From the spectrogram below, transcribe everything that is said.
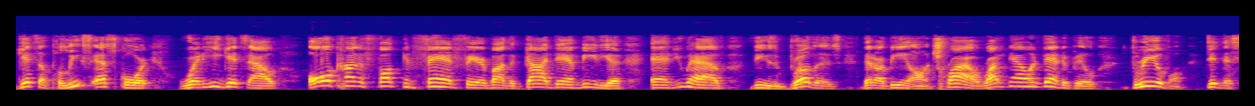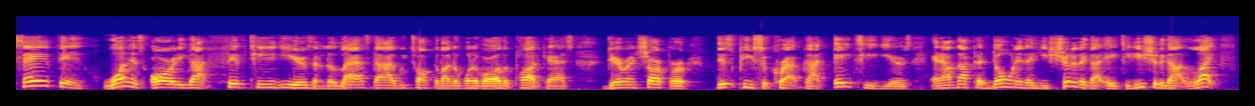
Gets a police escort when he gets out. All kind of fucking fanfare by the goddamn media, and you have these brothers that are being on trial right now in Vanderbilt Three of them did the same thing. One has already got 15 years, and the last guy we talked about in one of our other podcasts, Darren Sharper, this piece of crap got 18 years. And I'm not condoning that he shouldn't have got 18. He should have got life.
